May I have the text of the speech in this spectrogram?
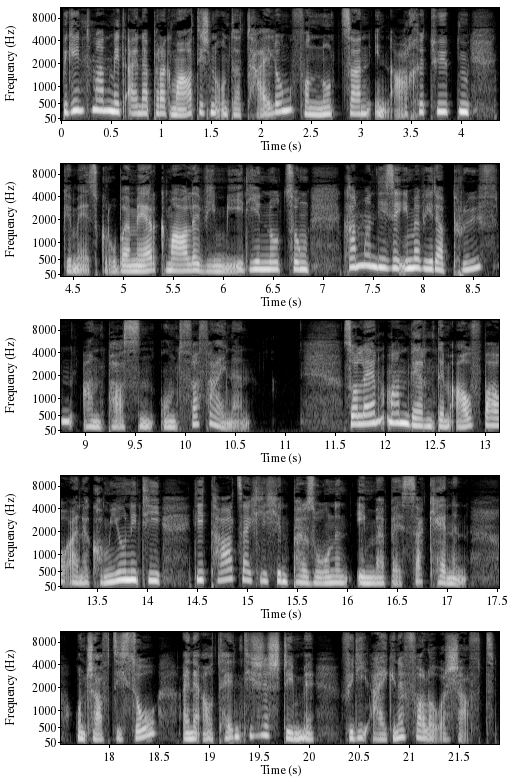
Beginnt man mit einer pragmatischen Unterteilung von Nutzern in Archetypen gemäß grober Merkmale wie Mediennutzung, kann man diese immer wieder prüfen, anpassen und verfeinern. So lernt man während dem Aufbau einer Community die tatsächlichen Personen immer besser kennen und schafft sich so eine authentische Stimme für die eigene Followerschaft.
